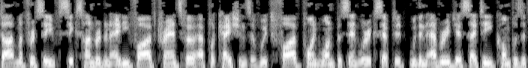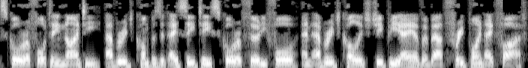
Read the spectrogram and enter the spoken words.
Dartmouth received 685 transfer applications of which 5.1% were accepted, with an average SAT composite score of 1490, average composite ACT score of 34, and average college GPA of about 3.85.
